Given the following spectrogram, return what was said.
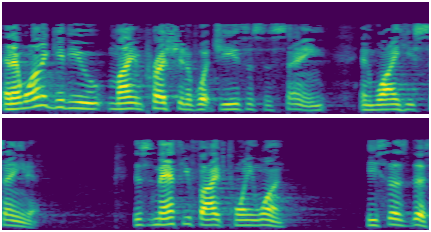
And I want to give you my impression of what Jesus is saying and why he's saying it. This is Matthew 5:21. He says this:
